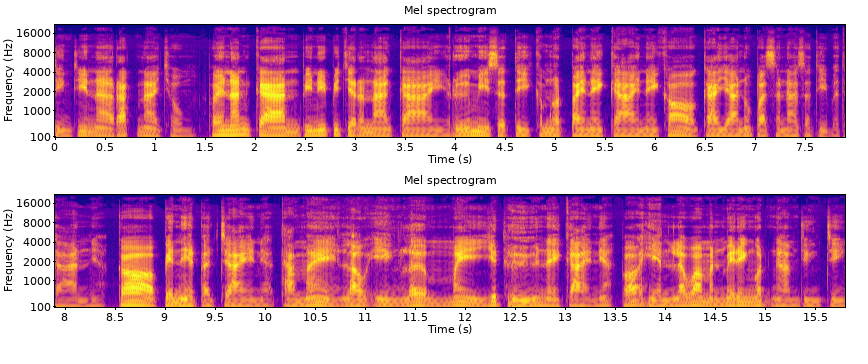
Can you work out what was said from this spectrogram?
สิ่งที่น่ารักน่าชม เพราะฉะนั้นการพินิจพิจารณากาย หรือมีสติกำหนดไปในกายในข้อกายานุปัสสนาสติปัฏฐานเนี่ย ก็เป็นเหตุปัจจัยเนี่ยทำให้เราเองเริ่มไม่ยึดถือในกายเนี่ย เพราะเห็นแล้วว่ามันไม่ได้งดงามจริงๆ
